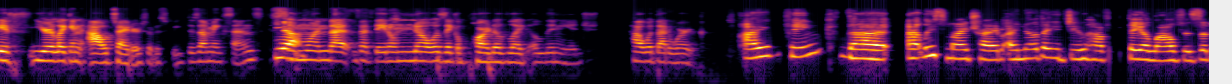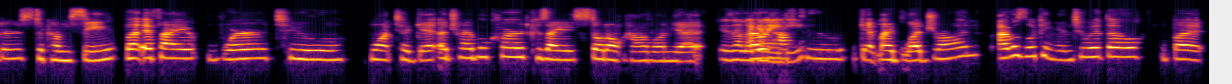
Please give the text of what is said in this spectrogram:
if you're like an outsider so to speak. Does that make sense? Yeah. someone that that they don't know is like a part of like a lineage. How would that work I think that at least my tribe, I know they do have, they allow visitors to come see. But if I were to want to get a tribal card, because I still don't have one yet, is that like I an would id have to get my blood drawn. I was looking into it though, but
